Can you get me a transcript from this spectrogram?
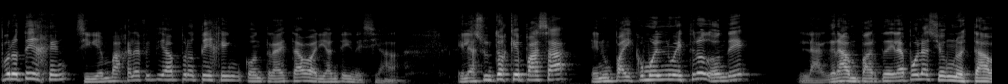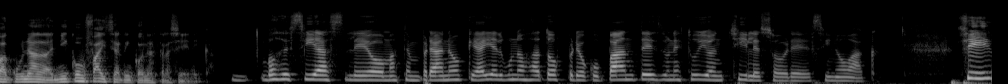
protegen, si bien baja la efectividad, protegen contra esta variante indeseada. El asunto es qué pasa en un país como el nuestro, donde la gran parte de la población no está vacunada ni con Pfizer ni con AstraZeneca. Mm. Vos decías, Leo, más temprano, que hay algunos datos preocupantes de un estudio en Chile sobre Sinovac. Sí,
